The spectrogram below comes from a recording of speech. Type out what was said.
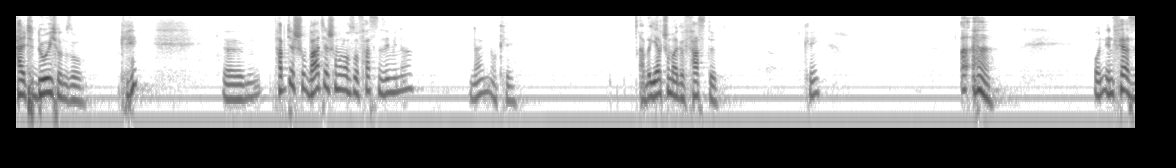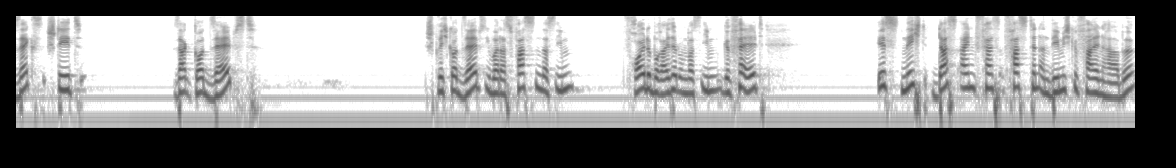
halte durch und so. Okay? Ähm, habt ihr schon, wart ihr schon mal auf so Fastenseminar? Nein? Okay. Aber ihr habt schon mal gefastet. Okay? Und in Vers 6 steht, sagt Gott selbst, spricht Gott selbst über das Fasten, das ihm Freude bereitet und was ihm gefällt, ist nicht das ein Fasten, an dem ich gefallen habe,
